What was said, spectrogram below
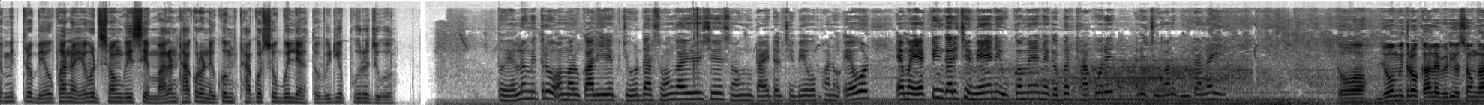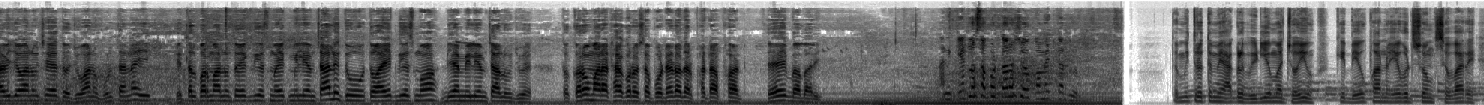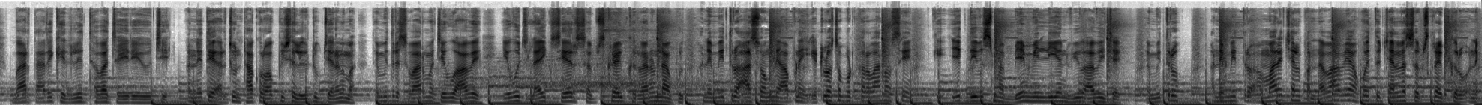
તો મિત્રો બેવફાનો award song વિશે માલન ઠાકોર અને ઉગમ ઠાકોર શું બોલ્યા? તો વીડિયો પૂરો જુઓ. તો હેલો મિત્રો અમારું કાલે એક જોરદાર સોંગ આવી રહ્યું છે. સોંગનું ટાઇટલ છે બે વફાનો એવોર્ડ એમાં એક્ટિંગ કરી છે મેં એની હુકમે અને ગબ્બર ઠાકોરે અને જોવાનું ભૂલતા નહીં. તો જો મિત્રો કાલે વીડિયો સોંગ આવી જવાનું છે તો જોવાનું ભૂલતા નહીં. હેતલ પરમારનું તો એક દિવસમાં એક મિલિયન ચાલ્યું હતું તો આ એક દિવસમાં બે મિલિયન ચાલવું જોઈએ. તો કરો મારા ઠાકોરો સપોર્ટ એડોદર ફટાફટ. જય બાબારી. અને કેટલો સપોર્ટ કરો છો કમેન્ટ કરજો તો મિત્રો તમે આગળ વિડીયોમાં જોયું કે બેવફાનો એવોર્ડ સોંગ સવારે બાર તારીખે રિલીઝ થવા જઈ રહ્યું છે. અને તે અર્જુન ઠાકોર ઓફિશિયલ યુટ્યુબ ચેનલમાં. તો મિત્રો સવારમાં જેવું આવે એવું જ લાઇક શેર સબસ્ક્રાઇબ કરવાનું ના ભૂલ. અને મિત્રો આ સોંગને આપણે એટલો સપોર્ટ કરવાનો છે કે એક દિવસમાં બે મિલિયન વ્યૂ આવી જાય. તો મિત્રો અને મિત્રો અમારી ચેનલ પર નવા આવ્યા હોય તો ચેનલ સબસ્ક્રાઇબ કરો અને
